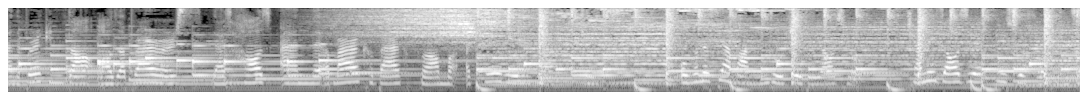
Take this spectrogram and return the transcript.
and breaking down all the barriers that hold and America back from achieving their dreams. 我们的宪法民主制度要求，权力交接必须和平进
